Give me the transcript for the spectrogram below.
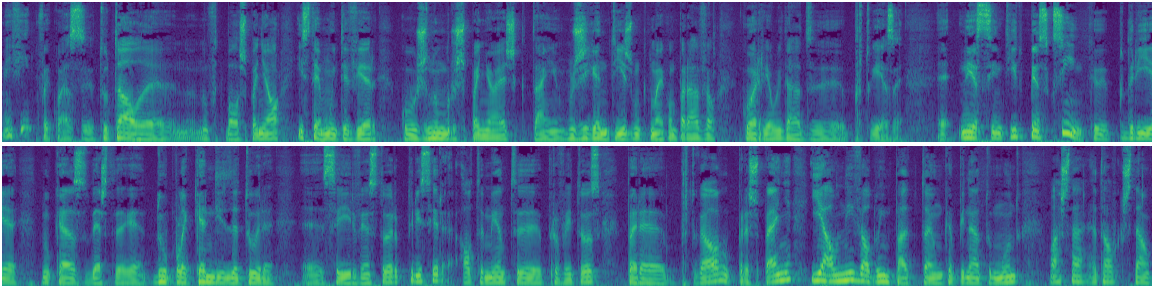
enfim, que foi quase total no futebol espanhol. Isso tem muito a ver com os números espanhóis, que têm um gigantismo que não é comparável com a realidade portuguesa. Nesse sentido, penso que sim, que poderia, no caso desta dupla candidatura, sair vencedor, poderia ser altamente proveitoso para Portugal, para Espanha e ao nível do impacto que tem um campeonato do mundo, lá está a tal questão.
